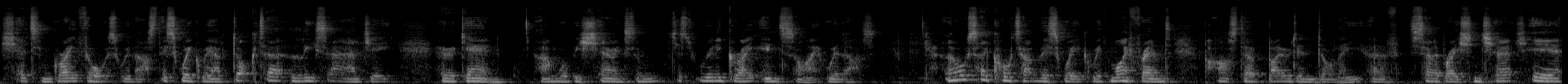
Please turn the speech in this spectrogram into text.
shared some great thoughts with us. This week we have Dr. Lisa Adji, who again um, will be sharing some just really great insight with us. And I also caught up this week with my friend Pastor Boden Dollie of Celebration Church here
